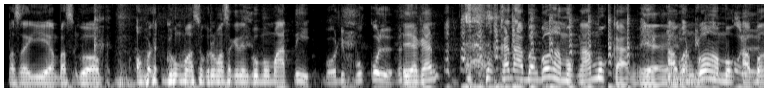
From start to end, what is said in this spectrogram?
Pas lagi yang pas gua op- oper- gua masuk rumah sakit dan gua mau mati. Mau dipukul. Iya kan? kan abang gua ngamuk-ngamuk kan. Iya, iya. Abang gua ngamuk, abang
